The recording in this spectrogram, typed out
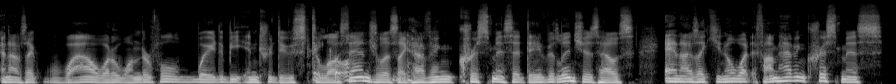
And I was like, wow, what a wonderful way to be introduced to Los cool. Angeles, like having Christmas at David Lynch's house. And I was like, you know what? If I'm having Christmas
